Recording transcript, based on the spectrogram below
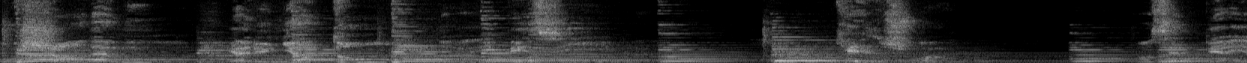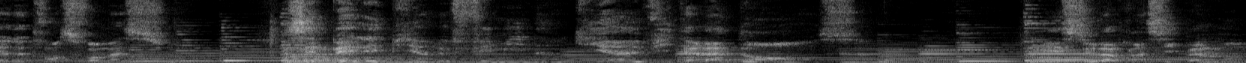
au chant d'amour et à l'union tendre et paisible. Quelle joie en cette période de transformation. C'est bel et bien le féminin qui invite à la danse, et cela principalement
